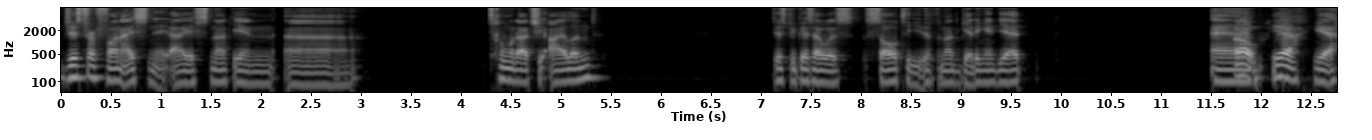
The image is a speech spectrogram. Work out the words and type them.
just for fun, I sn- I snuck in uh, Tomodachi Island. Just because I was salty of not getting it yet. And oh, yeah. yeah.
